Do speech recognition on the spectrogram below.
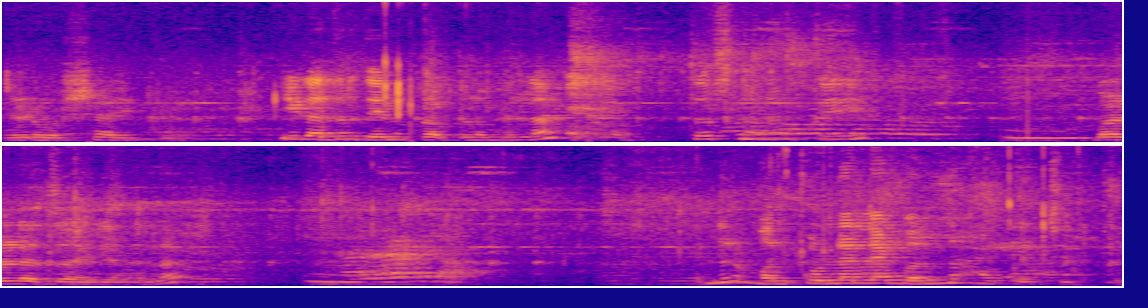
ಎರಡು ವರ್ಷ ಆಯಿತು. ಈಗ ಅದ್ರದ್ದು ಏನು ಪ್ರಾಬ್ಲಮ್ ಇಲ್ಲ? ತೋರಿಸ್ ನಮ್ಮ ಕೈ ಬಳ್ಳದು ಆಗ್ಯದಲ್ಲ? ಹ್ಮ್. ಅಂದ್ರೆ ಮನ್ಕೊಂಡಲ್ಲೇ ಬಂದು ಹಾಕಿ ಹಚ್ಚಿತ್ತು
